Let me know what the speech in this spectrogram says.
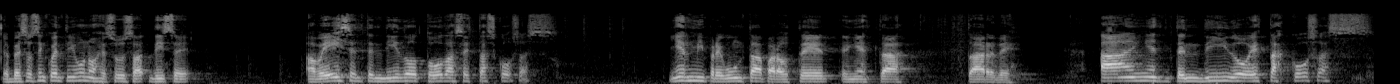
El verso 51 Jesús dice, ¿habéis entendido todas estas cosas? Y es mi pregunta para usted en esta tarde. ¿Han entendido estas cosas?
